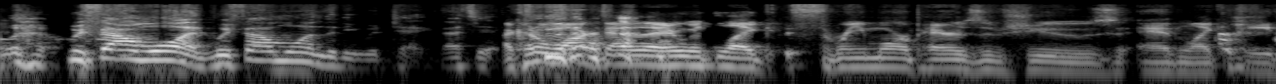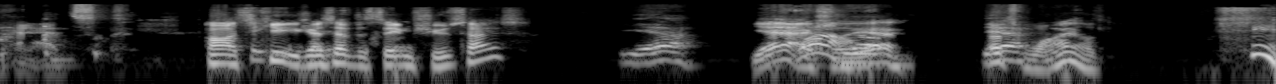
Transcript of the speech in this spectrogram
we found one. We found one that he would take. That's it. I could have walked out of there with like three more pairs of shoes and like eight hats. oh, it's cute. You guys have the same shoe size. Yeah, Yeah, actually, Wow. yeah. That's yeah. wild. Hmm.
